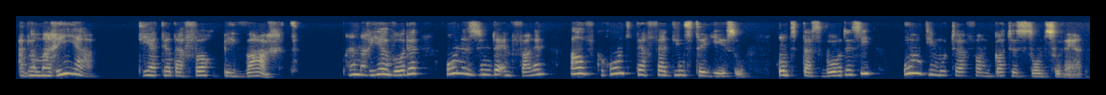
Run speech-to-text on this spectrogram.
Aber Maria, die hat er davor bewahrt. Maria wurde ohne Sünde empfangen aufgrund der Verdienste Jesu. Und das wurde sie, um die Mutter vom Gottessohn zu werden.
